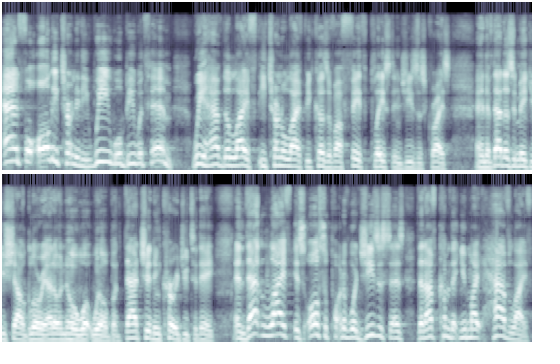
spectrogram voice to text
and for all eternity, we will be with him. We have the life, eternal life, because of our faith placed in Jesus Christ. And if that doesn't make you shout glory, I don't know what will, but that should encourage you today. And that life is also part of what Jesus says that I've come that you might have life.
